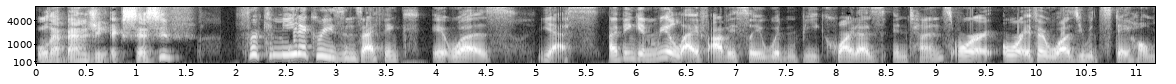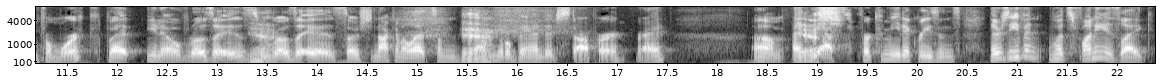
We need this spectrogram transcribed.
all that bandaging excessive? For comedic reasons, I think it was. Yes. I think in real life obviously it wouldn't be quite as intense or or if it was you would stay home from work, but you know, Rosa is Yeah. who Rosa is, so she's not going to let some Yeah. dumb little bandage stop her, right? Um and Yes. yes, for comedic reasons. There's even what's funny is like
